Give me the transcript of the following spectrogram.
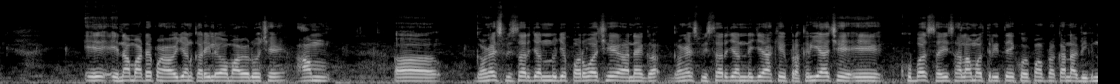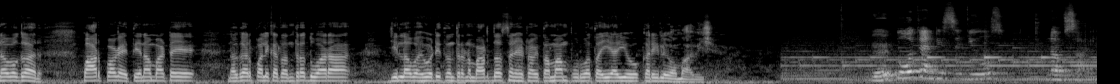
એ એના માટે પણ આયોજન કરી લેવામાં આવેલું છે. આમ ગણેશ વિસર્જનનું જે પર્વ છે અને ગણેશ વિસર્જનની જે આખી પ્રક્રિયા છે એ ખૂબ જ સહી સલામત રીતે કોઈપણ પ્રકારના વિઘ્ન વગર પાર પડે તેના માટે નગરપાલિકા તંત્ર દ્વારા, જિલ્લા વહીવટીતંત્રના માર્ગદર્શન હેઠળ તમામ પૂર્વ તૈયારીઓ કરી લેવામાં આવી છે.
